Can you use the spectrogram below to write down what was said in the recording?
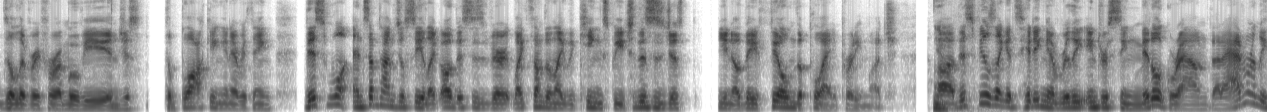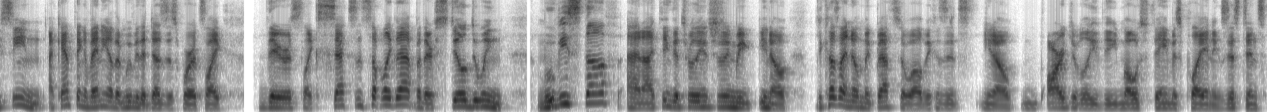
delivery for a movie and just the blocking and everything. This one, and sometimes you'll see like, oh, this is very like something like the King's Speech. This is just you know they filmed the play pretty much. Yeah. Uh, this feels like it's hitting a really interesting middle ground that I haven't really seen. I can't think of any other movie that does this where it's like there's like sets and stuff like that, but they're still doing movie stuff. And I think that's really interesting. We, you know, because I know Macbeth so well, because it's, you know, arguably the most famous play in existence.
